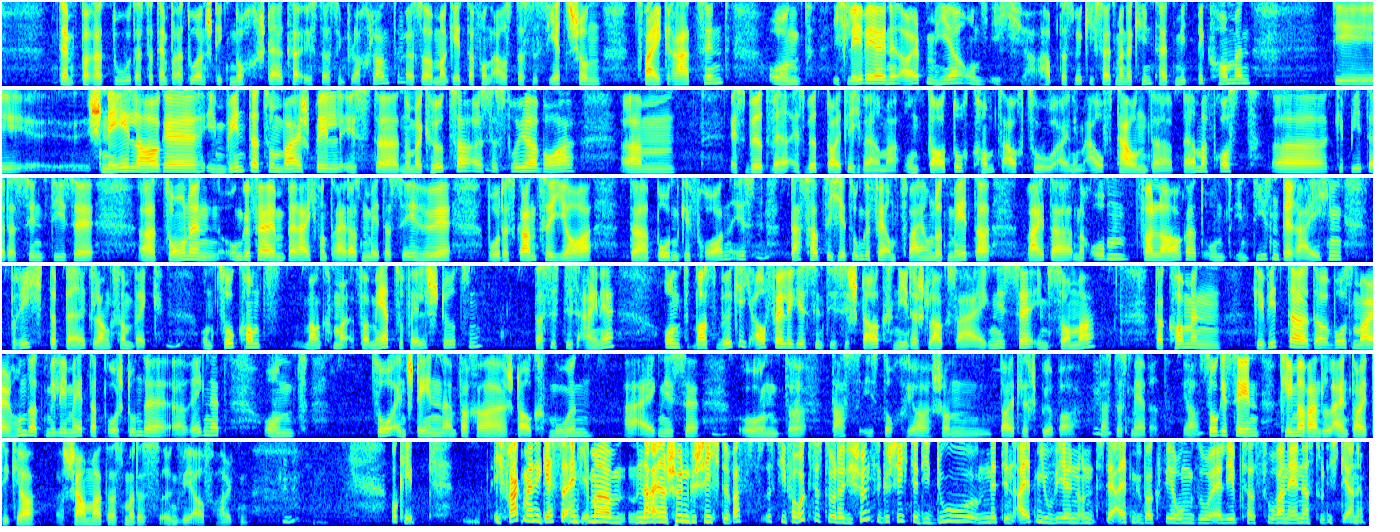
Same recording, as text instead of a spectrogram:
Temperatur, dass der Temperaturanstieg noch stärker ist als im Flachland. Mhm. Also man geht davon aus, dass es jetzt schon zwei Grad sind. Und ich lebe ja in den Alpen hier und ich habe das wirklich seit meiner Kindheit mitbekommen. Die Schneelage im Winter zum Beispiel ist äh, nur mehr kürzer, als es früher war. Ähm, es, wird, es wird deutlich wärmer und dadurch kommt es auch zu einem Auftauen der Permafrostgebiete. Äh, das sind diese äh, Zonen ungefähr im Bereich von 3000 Meter Seehöhe, wo das ganze Jahr der Boden gefroren ist. Das hat sich jetzt ungefähr um 200 Meter weiter nach oben verlagert und in diesen Bereichen bricht der Berg langsam weg. Mhm. Und so kommt es manchmal vermehrt zu Felsstürzen. Das ist das eine. Und was wirklich auffällig ist, sind diese Starkniederschlagsereignisse im Sommer. Da kommen Gewitter, da, wo es mal 100 mm pro Stunde äh, regnet und so entstehen einfach äh, Starkmurenereignisse mhm. und äh, das ist doch ja schon deutlich spürbar, mhm. dass das mehr wird. Ja. Mhm. So gesehen, Klimawandel eindeutig, ja. Schauen wir, dass wir das irgendwie aufhalten. Okay. Ich frage meine Gäste eigentlich immer nach einer schönen Geschichte. Was ist die verrückteste oder die schönste Geschichte, die du mit den Alpenjuwelen und der Alpenüberquerung so erlebt hast? Woran erinnerst du dich gerne?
